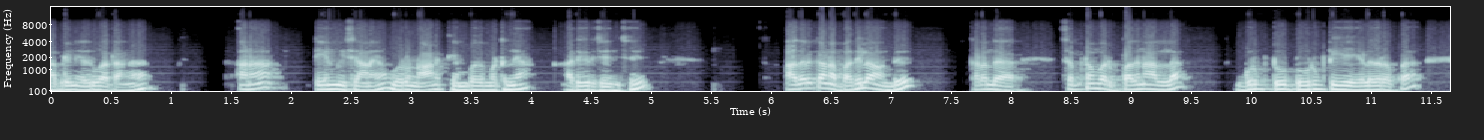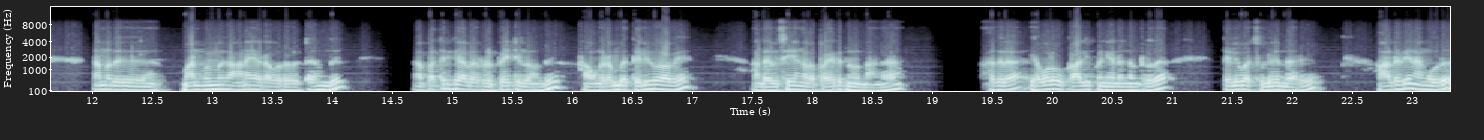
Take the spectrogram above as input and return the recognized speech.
அப்படின்னு எதிர்பார்த்தாங்க. ஆனால் டிஎன்பிசி ஆணையம் ஒரு நானூற்றி ஐம்பது மட்டும்தான் அதிகரிச்சிருந்துச்சு. அதற்கான பதிலாக வந்து கடந்த செப்டம்பர் பதினாலில் குரூப் டூ குரூப் டி எழுதுகிறப்ப நமது மண்பமிகு ஆணையர் அவர்கள்ட்ட வந்து பத்திரிகையாளர்கள் பேட்டியில் வந்து அவங்க ரொம்ப தெளிவாகவே அந்த விஷயங்களை பகிர்ந்துருந்தாங்க. அதில் எவ்வளோ காலி பண்ணிடுங்கன்றத தெளிவாக சொல்லியிருந்தார். ஆல்ரெடி நாங்கள் ஒரு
